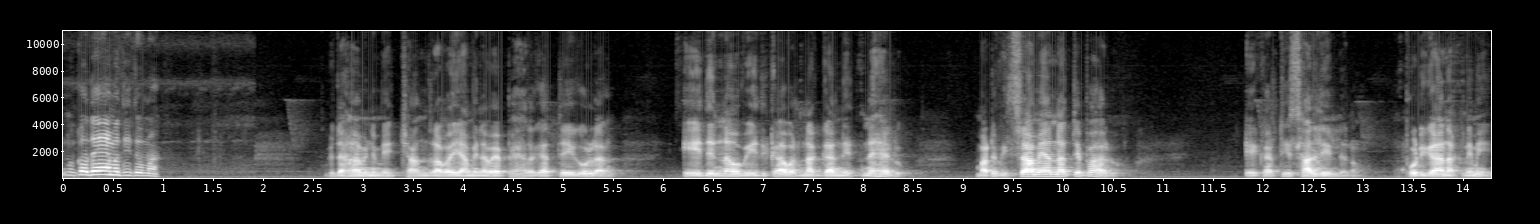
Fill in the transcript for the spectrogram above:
මොකද ඇමතිතුමා විදහාමිනි මේ චන්ද්‍රවයි අමිලවයි පැහැරගත්ත ඒගොල්ලන් ඒ දෙන්නව වේදිකාවට නක්ගන්නෙත් නැහැලු. මට විශ්‍රාම යන්නත් එපාලු. ඒ කට්ටිය සල්ලි ඉල්ලනවා. පොඩි ගාණක් නෙමෙයි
